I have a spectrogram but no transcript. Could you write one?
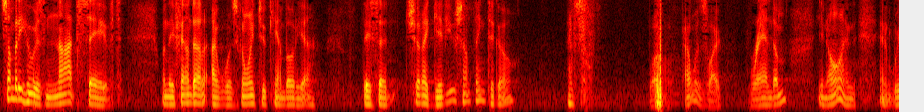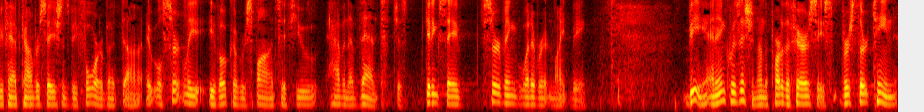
Somebody who is not saved, when they found out I was going to Cambodia, they said, Should I give you something to go? And I was, well, that was like random, you know, and, and we've had conversations before, but uh, it will certainly evoke a response if you have an event, just getting saved, serving, whatever it might be. B, an inquisition on the part of the Pharisees. Verse 13,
